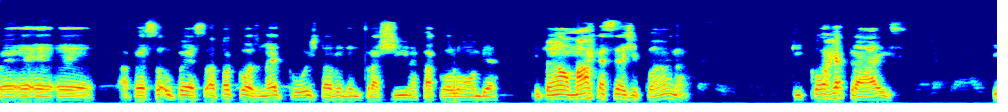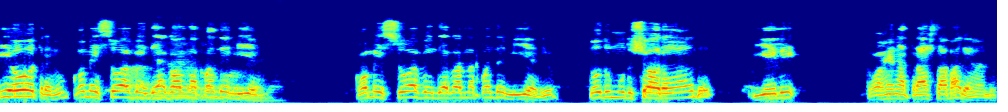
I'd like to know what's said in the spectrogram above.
É, é, é, é, a, pessoa, o, a Top Cosmético hoje está vendendo para a China, para a Colômbia. Então é uma marca sergipana que corre atrás. E outra, viu? Começou a vender agora na pandemia. Começou a vender agora na pandemia, viu? Todo mundo chorando e ele correndo atrás trabalhando.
